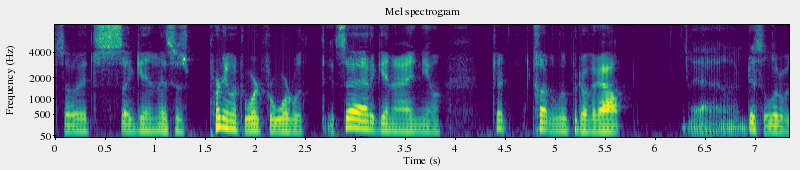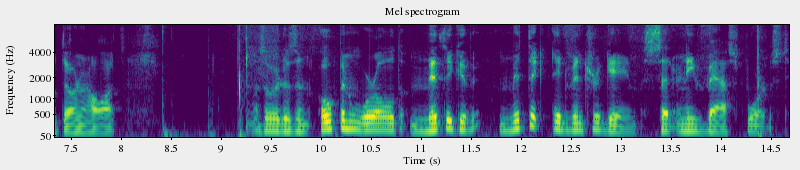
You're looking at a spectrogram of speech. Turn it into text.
so it's again this is pretty much word for word what it said. Again i you know just cut a little bit of it out uh, just a little bit though not a whole lot. So it is an open world mythic mythic adventure game set in a vast forest.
